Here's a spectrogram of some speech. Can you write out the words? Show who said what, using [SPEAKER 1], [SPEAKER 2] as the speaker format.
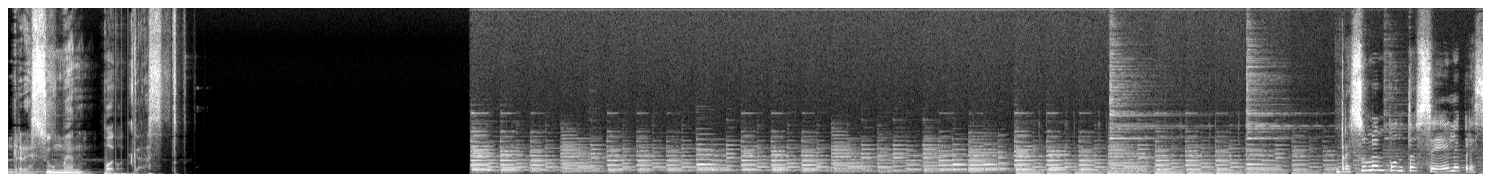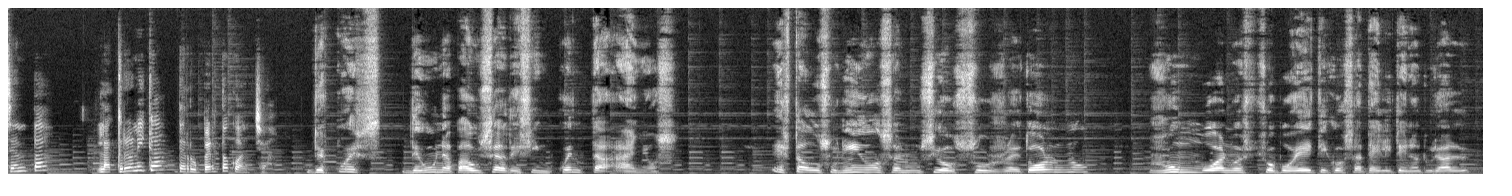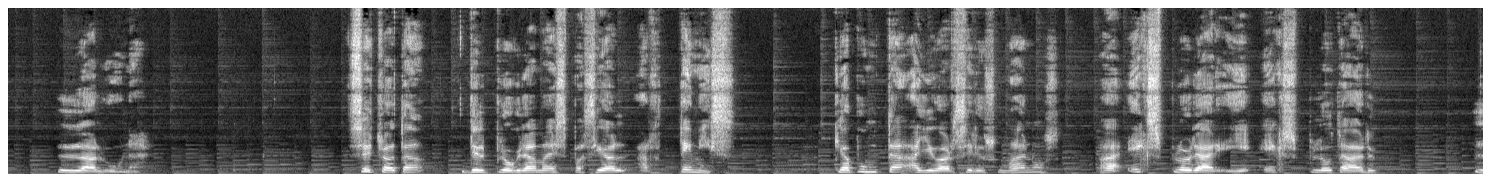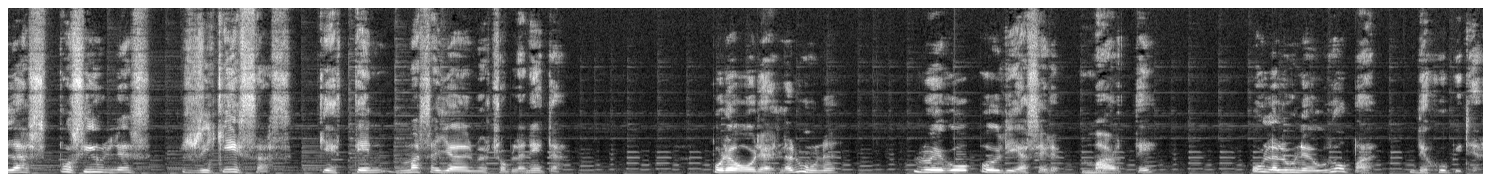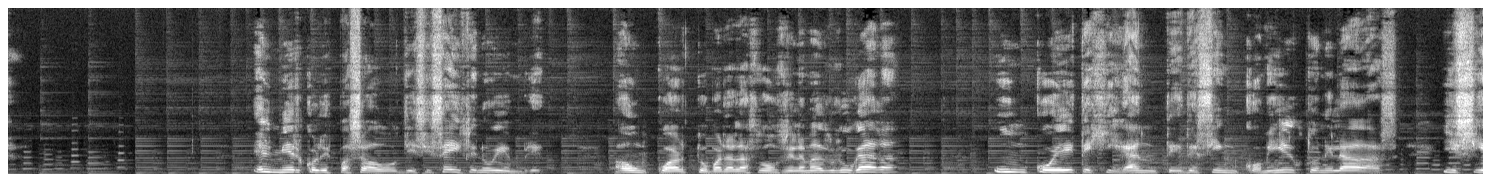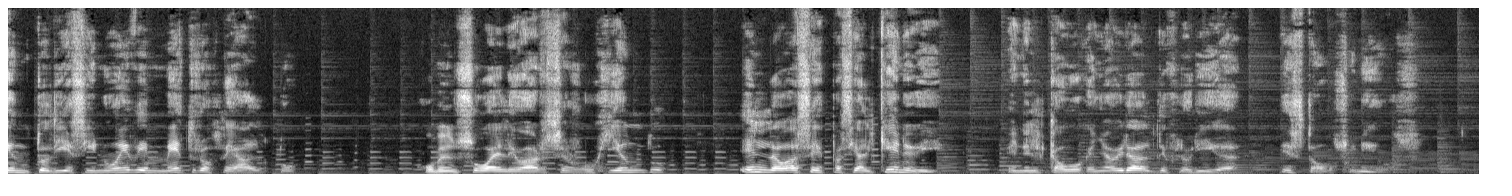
[SPEAKER 1] Resumen Podcast.
[SPEAKER 2] Resumen.cl presenta La crónica de Ruperto Concha.
[SPEAKER 3] Después de una pausa de 50 años, Estados Unidos anunció su retorno rumbo a nuestro poético satélite natural, la Luna. Se trata del programa espacial Artemis, que apunta a llevar seres humanos a explorar y explotar las posibles riquezas que estén más allá de nuestro planeta. Por ahora es la Luna, luego podría ser Marte o la Luna Europa de Júpiter. El miércoles pasado, 16 de noviembre, a un cuarto para las dos de la madrugada, un cohete gigante de 5.000 toneladas y 119 metros de alto comenzó a elevarse rugiendo en la base espacial Kennedy, en el Cabo Cañaveral de Florida, Estados Unidos.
